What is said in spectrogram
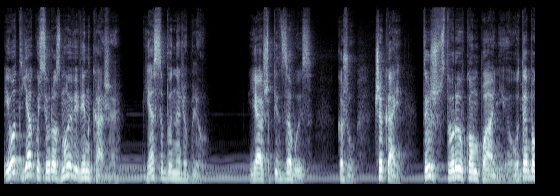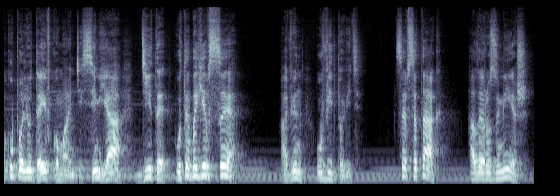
І от якось у розмові він каже: Я себе не люблю. Я аж підзавис. Кажу: чекай, ти ж створив компанію, у тебе купа людей в команді, сім'я, діти, у тебе є все. А він у відповідь: Це все так, але розумієш,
